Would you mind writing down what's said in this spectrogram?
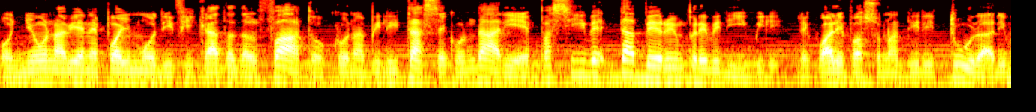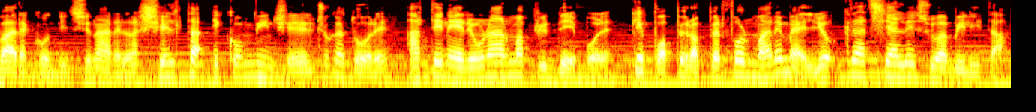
Ognuna viene poi modificata dal fato con abilità secondarie e passive davvero imprevedibili, le quali possono addirittura arrivare a condizionare la scelta e convincere il giocatore a tenere un'arma più debole, che può però performare meglio grazie alle sue abilità.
